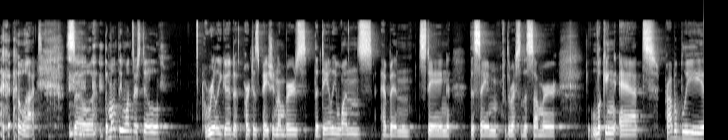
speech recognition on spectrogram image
a lot. So uh, the monthly ones are still really good participation numbers. The daily ones have been staying the same for the rest of the summer. Looking at probably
